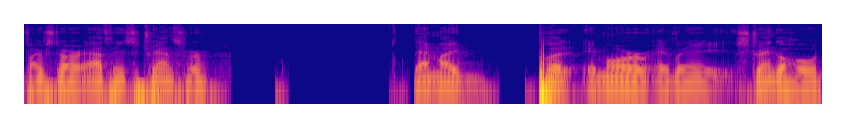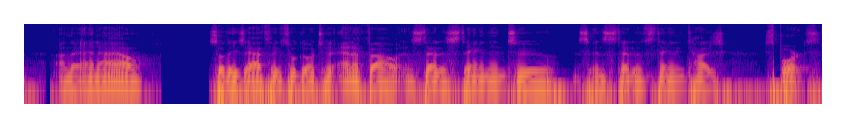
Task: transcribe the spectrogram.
five star athletes to transfer, that might put a more of a stranglehold on the NIL. So these athletes will go to the NFL instead of staying into instead of staying in college sports.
